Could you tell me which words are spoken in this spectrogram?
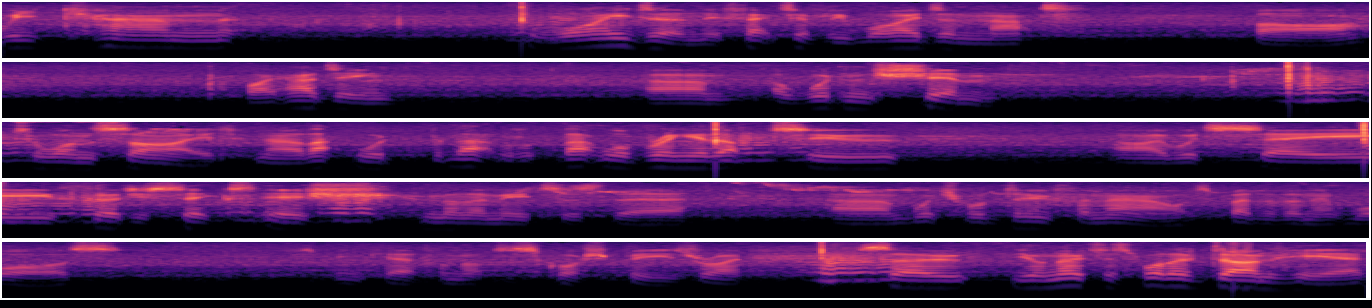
We can widen, effectively widen that bar by adding um, a wooden shim to one side. Now that would that that will bring it up to I would say 36-ish millimeters there, um, which will do for now. It's better than it was. Just being careful not to squash bees. Right. So you'll notice what I've done here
